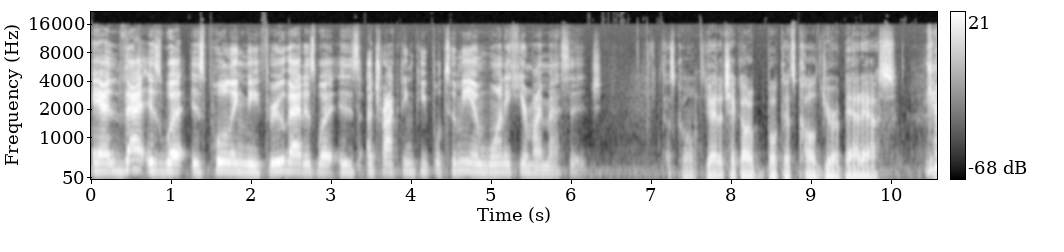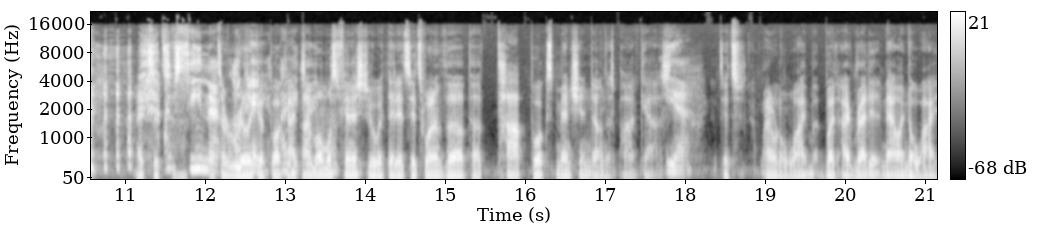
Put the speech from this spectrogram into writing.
And that is what is pulling me through. That is what is attracting people to me and want to hear my message. That's cool. You had to check out a book that's called "You're a Badass." Yeah. It's, it's, I've seen that. It's a really Okay, good book. I I'm almost okay. finished with it. It's it's one of the the top books mentioned on this podcast. Yeah. It's, it's I don't know why, but, but I read it and now I know why.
